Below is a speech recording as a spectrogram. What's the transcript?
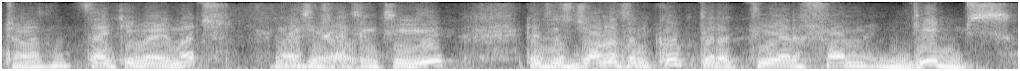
Jonathan, thank you very much. Nice chatting to you. Dit is Jonathan Cook, directeur van GIBS.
